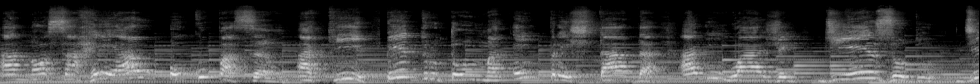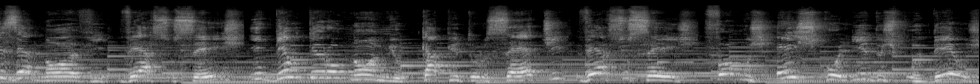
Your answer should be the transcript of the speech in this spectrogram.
a nossa real ocupação. Aqui, Pedro toma emprestada a linguagem de Êxodo 19, verso 6 e Deuteronômio, capítulo 7, verso 6. Fomos escolhidos por Deus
